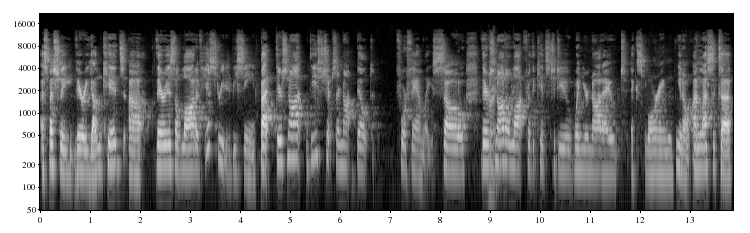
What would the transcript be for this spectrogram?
especially very young kids. Uh, there is a lot of history to be seen, but there's not, these ships are not built for families. So there's right. not a lot for the kids to do when you're not out exploring, you know, unless it's a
